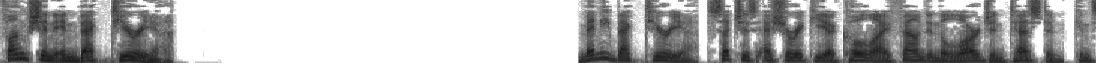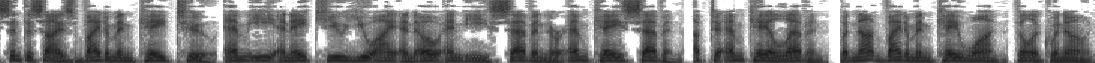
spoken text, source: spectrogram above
Function in bacteria Many bacteria, such as Escherichia coli found in the large intestine, can synthesize vitamin K2 MENAQUINONE7 or MK7, up to MK11, but not vitamin K1 phylloquinone.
